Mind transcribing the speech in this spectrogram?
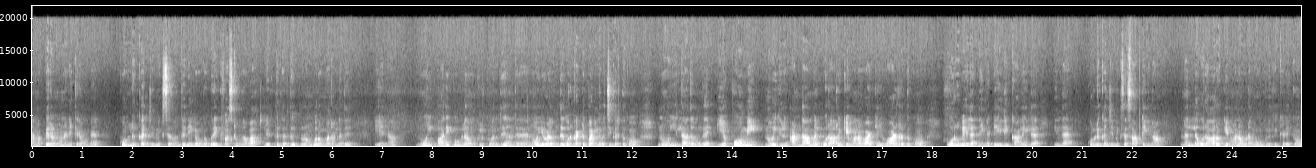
நம்ம பெறணும்னு நினைக்கிறவங்க கொள்ளு கஞ்சி மிக்ஸை வந்து நீங்கள் உங்கள் பிரேக்ஃபாஸ்ட் உணவாக எடுத்துக்கிறது ரொம்ப ரொம்ப நல்லது. ஏன்னா நோய் பாதிப்பு உள்ளவங்களுக்கு வந்து அந்த நோயோட வந்து ஒரு கட்டுப்பாட்டில் வச்சுக்கிறதுக்கும் நோய் இல்லாதவங்க எப்போவுமே நோய்கள் அண்டாமல் ஒரு ஆரோக்கியமான வாழ்க்கையை வாழ்கிறதுக்கும் ஒருவேளை நீங்கள் டெய்லி காலையில் இந்த குள்ளு கஞ்சி மிக்ஸை சாப்பிட்டீங்கன்னா நல்ல ஒரு ஆரோக்கியமான உடம்பு உங்களுக்கு கிடைக்கும்.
